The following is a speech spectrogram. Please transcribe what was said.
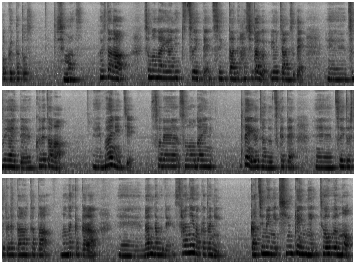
送ったとします。そしたらその内容についてツイッターで「ハッシュタグゆうちゃんズで」え、つぶやいてくれたら、えー、毎日それそのお題でゆうちゃんズつけて、えー、ツイートしてくれた方の中から、えー、ランダムで3人の方にガチめに真剣に長文の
